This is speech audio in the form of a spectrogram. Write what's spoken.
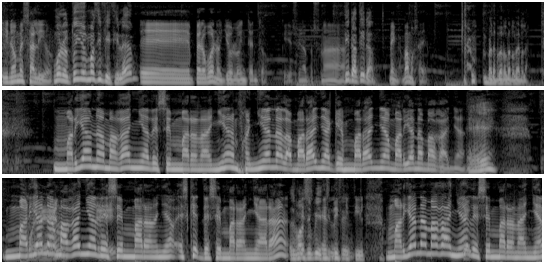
y no me salió. Bueno, el tuyo es más difícil, ¿eh? Eh, pero bueno, yo lo intento, que yo soy una persona... Tira, tira. Venga, vamos allá. Mariana Magaña desenmaraña mañana la maraña que enmaraña Mariana Magaña. ¿Eh? Mariana bien, Magaña sí. desenmaraña... Es que desenmarañará... Es más difícil, Es sí. difícil. Mariana Magaña Sí. desenmaraña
